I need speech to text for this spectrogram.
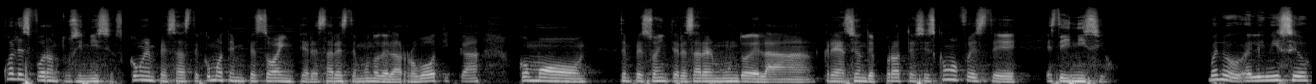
¿cuáles fueron tus inicios? ¿Cómo empezaste? ¿Cómo te empezó a interesar este mundo de la robótica? ¿Cómo te empezó a interesar el mundo de la creación de prótesis? ¿Cómo fue este, este inicio? Bueno, el inicio,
